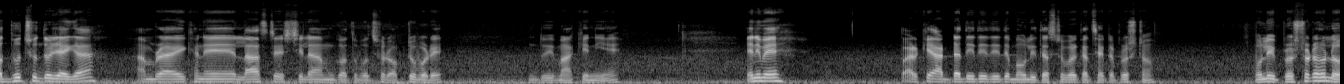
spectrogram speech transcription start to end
অদ্ভুত সুন্দর জায়গা। আমরা এখানে লাস্ট এসছিলাম গত বছর অক্টোবরে দুই মাকে নিয়ে। এনিমে পার্কে আড্ডা দিতে দিতে মৌলি তাস্টবের কাছে একটা প্রশ্ন। মৌলি প্রশ্নটা হলো,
